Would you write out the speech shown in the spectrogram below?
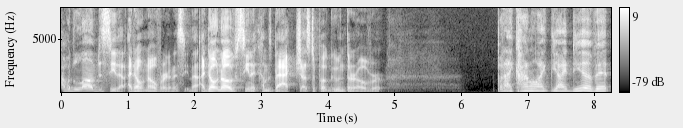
I would love to see that. I don't know if we're going to see that. I don't know if Cena comes back just to put Gunther over. But I kind of like the idea of it.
